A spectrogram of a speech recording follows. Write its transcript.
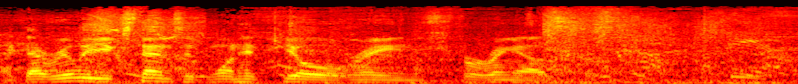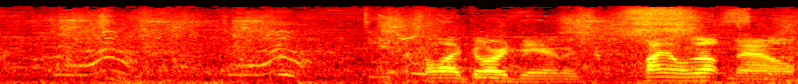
Like that really extends his one hit kill range for ring outs. That's a lot of guard damage. Piling up now.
